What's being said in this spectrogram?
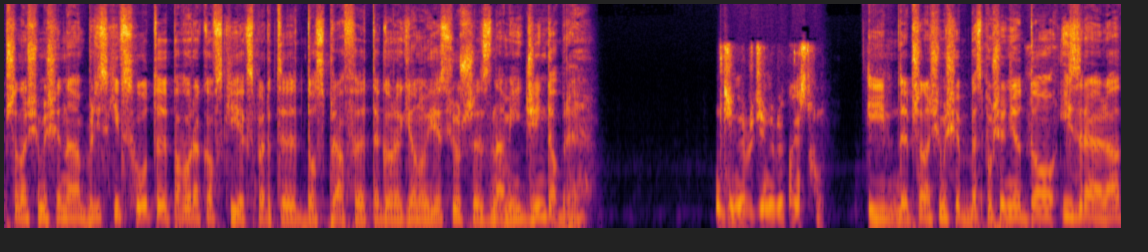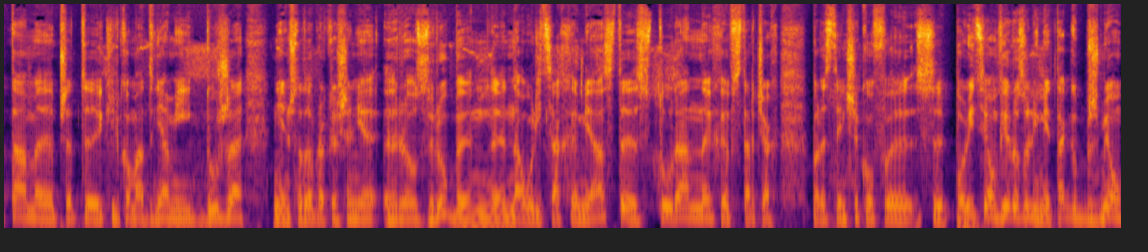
Przenosimy się na Bliski Wschód. Paweł Rakowski, ekspert do spraw tego regionu, jest już z nami. Dzień dobry. Dzień dobry, dzień dobry Państwu. I przenosimy się bezpośrednio do Izraela. Tam przed kilkoma dniami duże, nie wiem czy to dobre określenie, rozruby na ulicach miast. Stu rannych w starciach Palestyńczyków z policją w Jerozolimie. Tak brzmią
